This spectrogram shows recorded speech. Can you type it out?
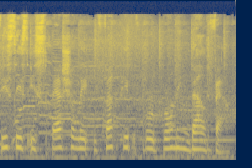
This is especially effective for burning bad fat.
